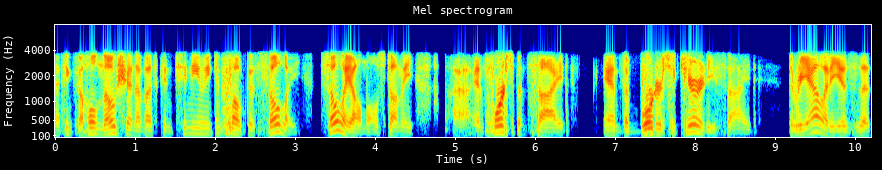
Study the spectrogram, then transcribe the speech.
I think the whole notion of us continuing to focus solely, solely almost on the uh, enforcement side and the border security side, the reality is that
